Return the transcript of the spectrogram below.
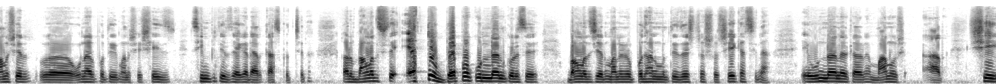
মানুষের ওনার প্রতি মানুষের সেই সিম্পিতির জায়গাটা আর কাজ করছে না। কারণ বাংলাদেশে এত ব্যাপক উন্নয়ন করেছে বাংলাদেশের মাননীয় প্রধানমন্ত্রী জ্যেষ্ঠ শেখ হাসিনা। এই উন্নয়নের কারণে মানুষ আর সেই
